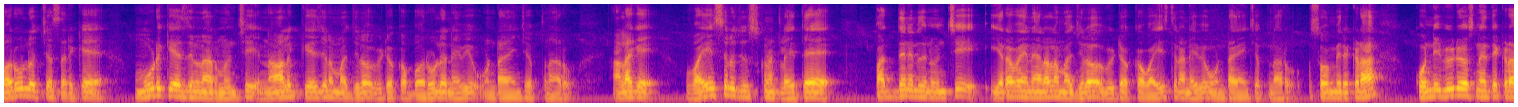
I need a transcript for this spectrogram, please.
బరువులు వచ్చేసరికి మూడు కేజీలన్నర నుంచి నాలుగు కేజీల మధ్యలో వీటి యొక్క బరువులు అనేవి ఉంటాయని చెప్తున్నారు. అలాగే వయసులు చూసుకున్నట్లయితే పద్దెనిమిది నుంచి ఇరవై నెలల మధ్యలో వీటి యొక్క వయసులు అనేవి ఉంటాయని చెప్తున్నారు. సో మీరు ఇక్కడ కొన్ని వీడియోస్ని అయితే ఇక్కడ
